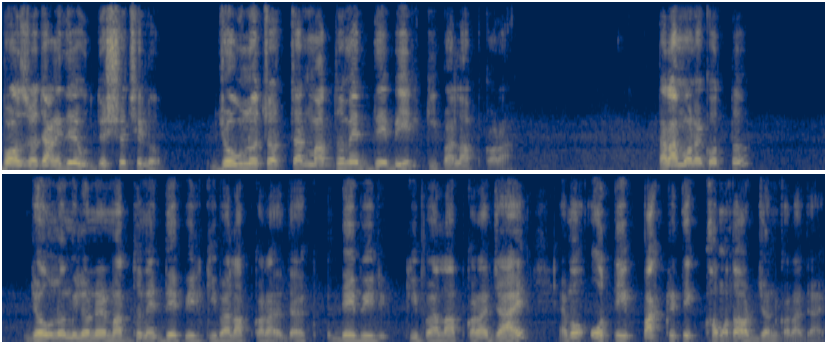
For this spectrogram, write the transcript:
বজ্রযানীদের উদ্দেশ্য ছিল যৌন চর্চার মাধ্যমে দেবীর কৃপা লাভ করা। তারা মনে করত যৌন মিলনের মাধ্যমে দেবীর কৃপা লাভ করা, দেবীর কৃপা লাভ করা যায় এবং অতি প্রাকৃতিক ক্ষমতা অর্জন করা যায়।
